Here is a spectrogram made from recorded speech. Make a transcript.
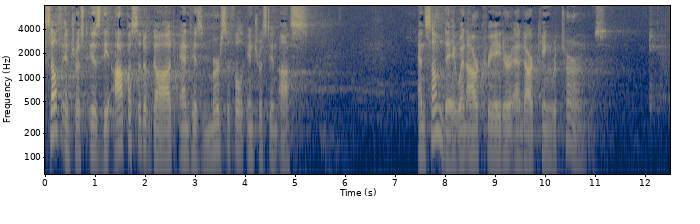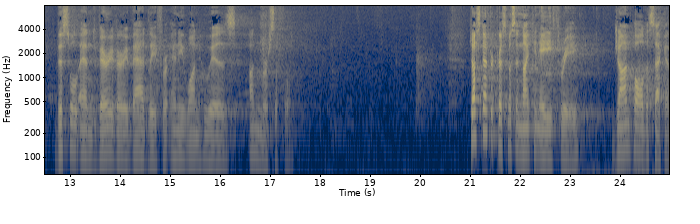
Self interest is the opposite of God and His merciful interest in us. And someday, when our Creator and our King returns, this will end very, very badly for anyone who is unmerciful. Just after Christmas in 1983, John Paul II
